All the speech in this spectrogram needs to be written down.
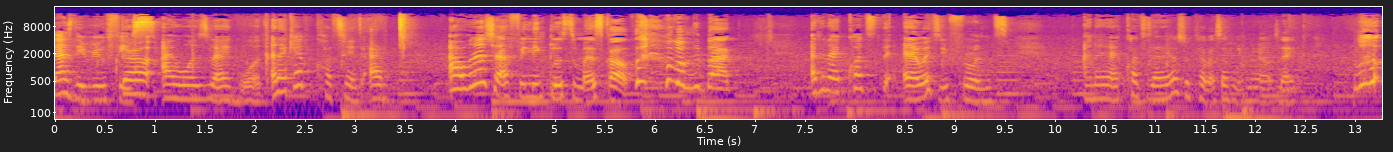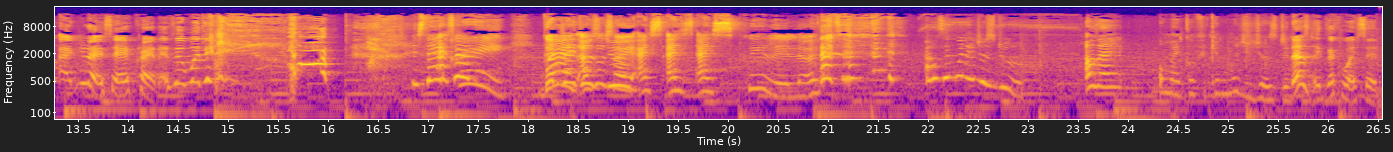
That's the real face. Girl, I was like, what? And I kept cutting it. And I was just feeling close to my scalp from the back. And then I cut the, and I went to the front. And then I cut it and I just looked at myself in the mirror. I was like, I you know I said I cried. I said, what Is that crying? Guys, I'm so just sorry. I, I, I squeal a lot. I was like, what did I just do? I was like, "Oh my god, Fikem, what did you just do?" That's exactly what I said.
